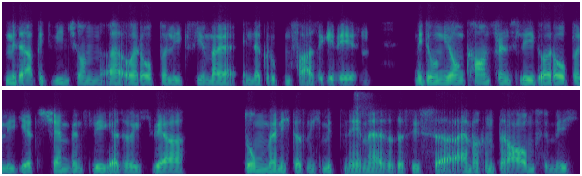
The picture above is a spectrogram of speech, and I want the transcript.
mit Rapid Wien schon äh, Europa League viermal in der Gruppenphase gewesen, mit Union Conference League, Europa League, jetzt Champions League. Also ich wäre dumm, wenn ich das nicht mitnehme. Also das ist äh, einfach ein Traum für mich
